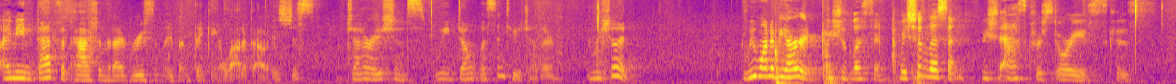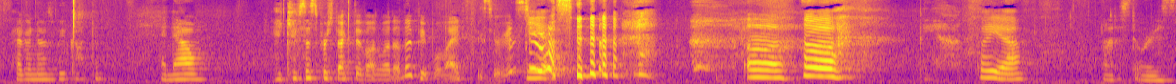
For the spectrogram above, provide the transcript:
I mean, that's a passion that I've recently been thinking a lot about. Is just generations we don't listen to each other, and we should. We want to be heard. We should listen. We should listen. We should ask for stories because heaven knows we've got them, and now it gives us perspective on what other people might experience too. Yes. Uh, uh, but yeah, but yeah, a lot of stories.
